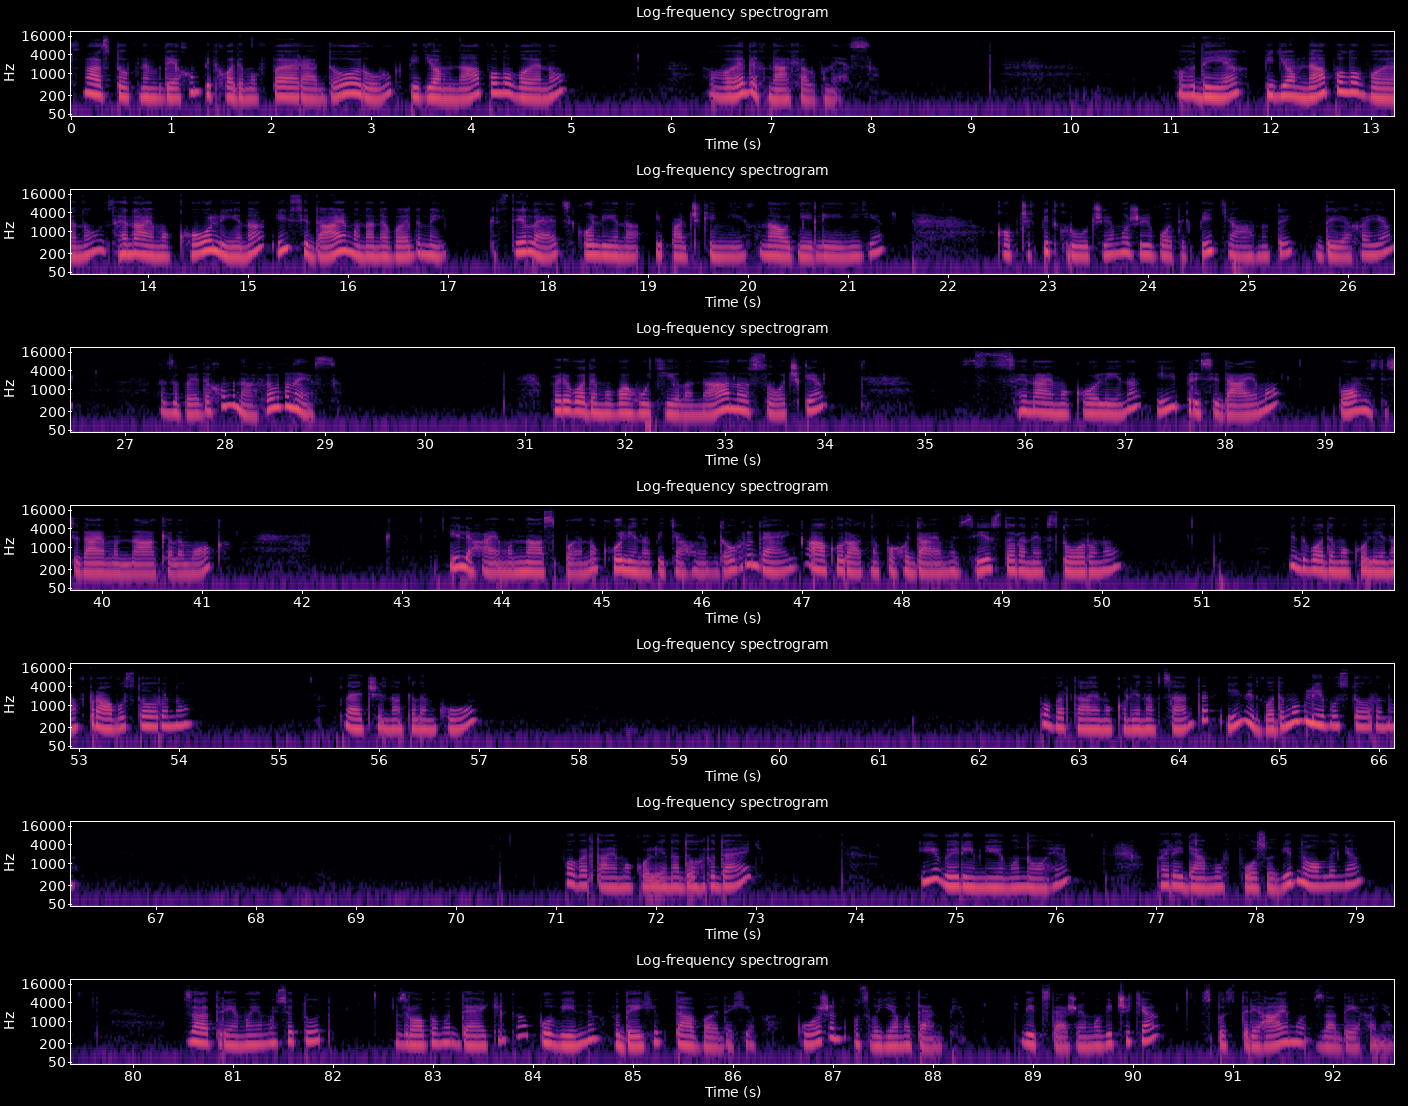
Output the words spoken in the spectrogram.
З наступним вдихом підходимо вперед до рук, підйом на половину, видих, нахил вниз. Вдих, підйом на половину, згинаємо коліна і сідаємо на невидимий стілець, коліна і пальчики ніг на одній лінії. Копчик підкручуємо, животик підтягнутий, дихає, з видихом нахил вниз. Переводимо вагу тіла на носочки, згинаємо коліна і присідаємо, повністю сідаємо на килимок. І лягаємо на спину, коліна підтягуємо до грудей, акуратно погойдаємо зі сторони в сторону. Відводимо коліна в праву сторону, плечі на килимку. Повертаємо коліна в центр і відводимо в ліву сторону. Повертаємо коліна до грудей і вирівнюємо ноги. Перейдемо в позу відновлення. Затримуємося тут. Зробимо декілька повільних вдихів та видихів, кожен у своєму темпі. Відстежуємо відчуття, спостерігаємо за диханням.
